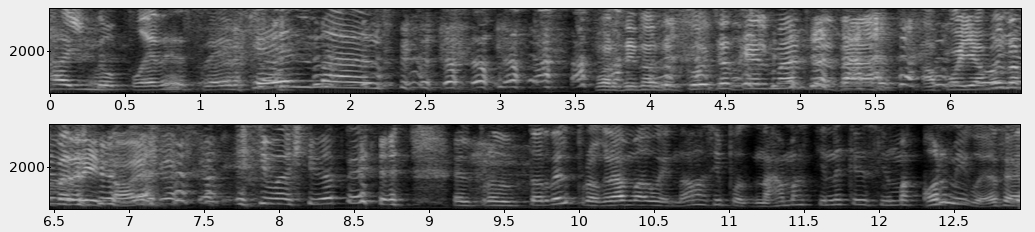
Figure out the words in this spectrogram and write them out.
Ay, no puede ser. Hellman. Por si nos escuchas, Helman, o sea, apoyamos Oye, a Pedrito, ¿eh? Imagínate el productor del programa, güey. No, sí, pues nada más tiene que decir McCormick, güey. O sea,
